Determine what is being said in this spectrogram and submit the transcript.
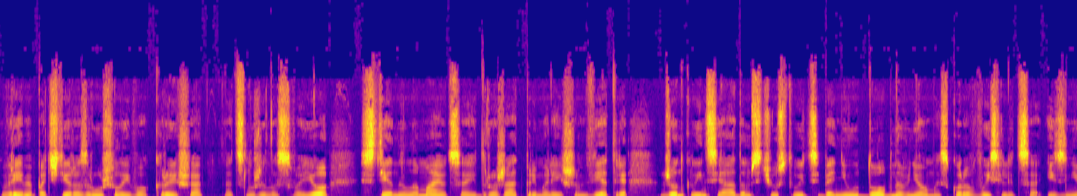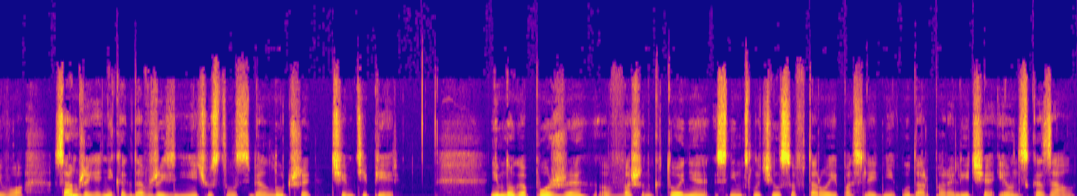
Время почти разрушило его, крыша отслужила свое, стены ломаются и дрожат при малейшем ветре. Джон Квинси Адамс чувствует себя неудобно в нем и скоро выселится из него. Сам же я никогда в жизни не чувствовал себя лучше, чем теперь. Немного позже в Вашингтоне с ним случился второй и последний удар паралича, и он сказал,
